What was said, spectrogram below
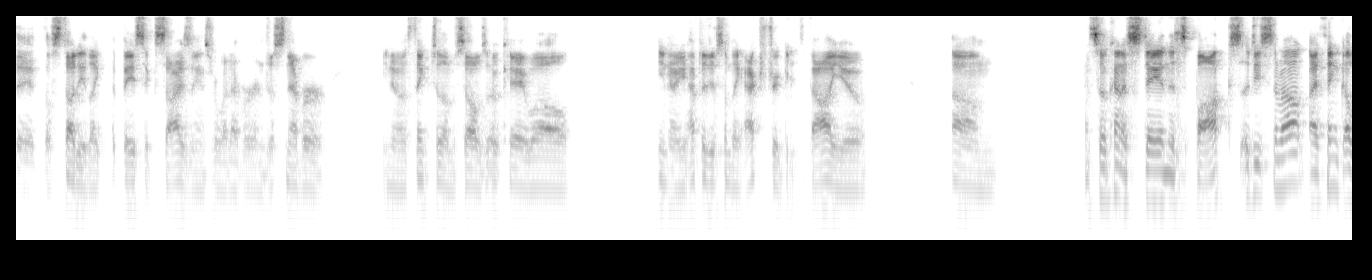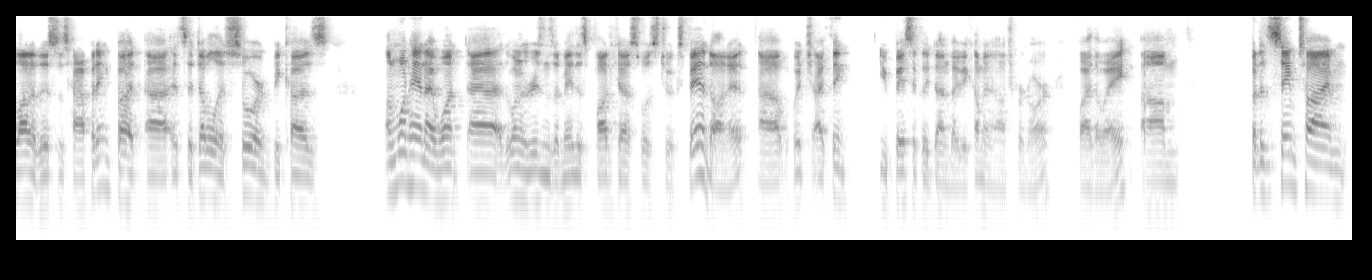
they they'll study like the basic sizings or whatever and just never you know think to themselves okay well you know you have to do something extra get the value. Um and so kind of stay in this box a decent amount. I think a lot of this is happening but uh it's a double-edged sword because on one hand i want uh one of the reasons i made this podcast was to expand on it uh which i think you've basically done by becoming an entrepreneur by the way. Um but at the same time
